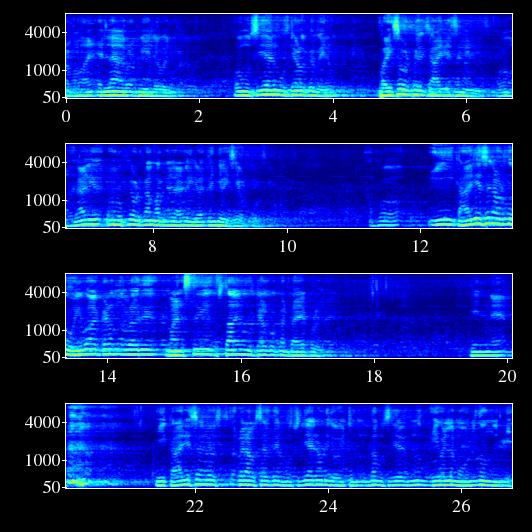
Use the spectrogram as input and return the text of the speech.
റമദാൻ എല്ലാ അറബിയിലും വരും അപ്പോൾ മുസ്ലിം കുട്ടികളൊക്കെ വരും. പൈസ കൊടുക്കൽ തന്നെയാണ്. അപ്പോൾ മുതലാളി റുപ്യ കൊടുക്കാൻ പറഞ്ഞാൽ അയാൾ ഇരുപത്തഞ്ച് പൈസ കൊടുക്കും. അപ്പോൾ ഈ കാര്യസിനെ അവിടുന്ന് ഒഴിവാക്കണം എന്നുള്ള ഒരു മനസ്ഥിതി ഉസ്താദിനും കുട്ടികൾക്കൊക്കെ ഉണ്ടായപ്പോൾ പിന്നെ ഈ കാര്യസന ഒരവസരത്തിൽ മുസ്ലിയാരോട് ചോദിച്ചു എന്താ മുസ്ലിയാർ ഈ കൊല്ലം മൗലുതൊന്നുമില്ലേ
